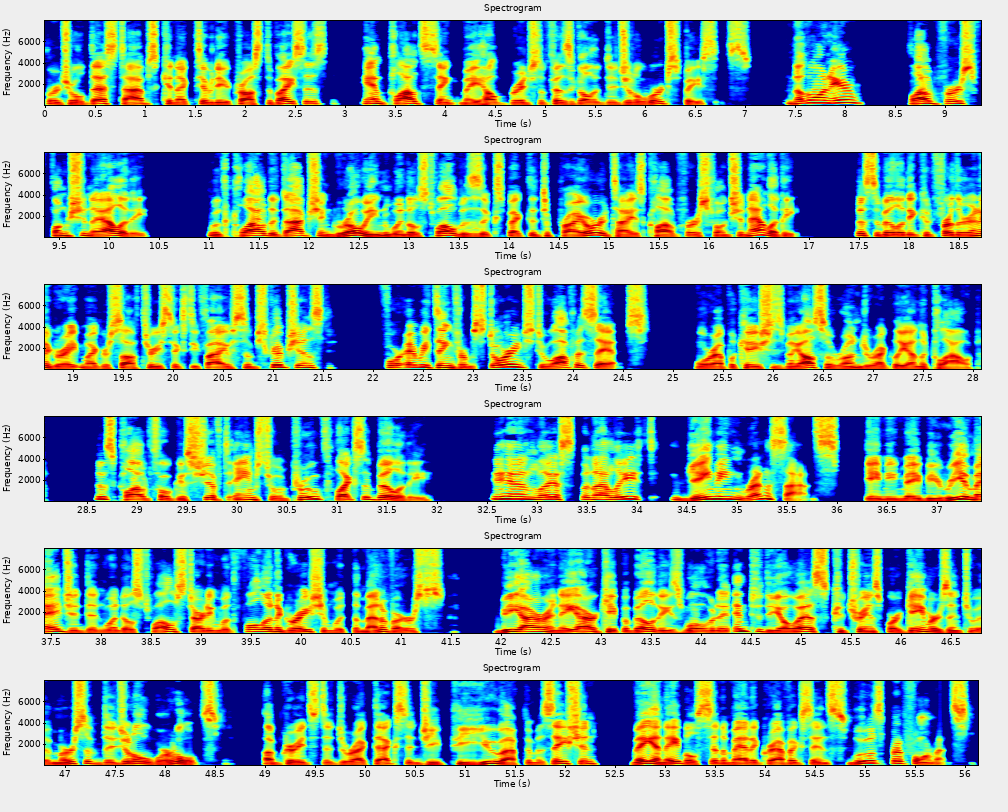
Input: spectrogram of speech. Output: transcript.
Virtual desktops, connectivity across devices, and Cloud Sync may help bridge the physical and digital workspaces. Another one here cloud first functionality. With cloud adoption growing, Windows 12 is expected to prioritize cloud first functionality. This ability could further integrate Microsoft 365 subscriptions for everything from storage to Office apps. More applications may also run directly on the cloud. This cloud focused shift aims to improve flexibility, and last but not least, gaming renaissance. Gaming may be reimagined in Windows 12, starting with full integration with the metaverse. VR and AR capabilities woven into the OS could transport gamers into immersive digital worlds. Upgrades to DirectX and GPU optimization may enable cinematic graphics and smooth performance.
